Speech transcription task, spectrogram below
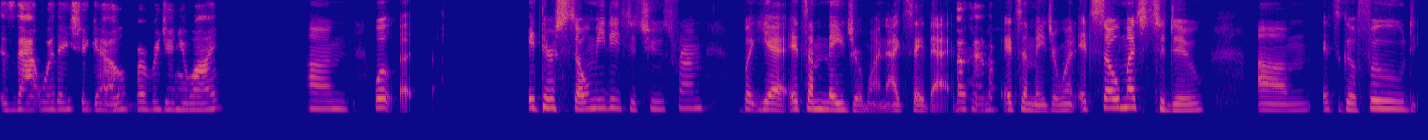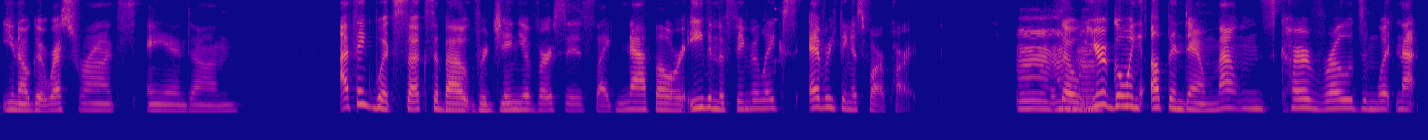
is that where they should go for Virginia wine? Um, well, uh, it, there's so many to choose from, but yeah, it's a major one. I'd say that. Okay. It's a major one. It's so much to do. Um, it's good food, you know, good restaurants. And um, I think what sucks about Virginia versus like Napa or even the Finger Lakes, everything is far apart. Mm-hmm. So you're going up and down mountains, curved roads, and whatnot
